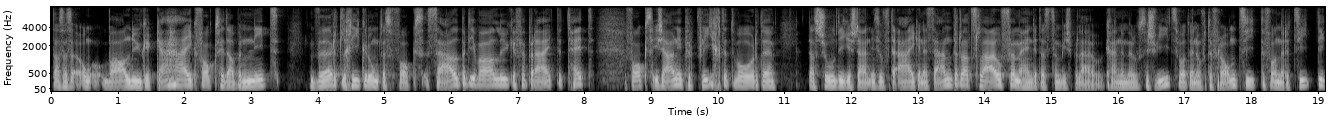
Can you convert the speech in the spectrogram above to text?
dass es um Wahllügen gegeben hat. Fox hat aber nicht wörtlich eingeräumt, dass Fox selber die Wahllüge verbreitet hat. Fox ist auch nicht verpflichtet worden, das Schuldigeständnis auf den eigenen Sender zu laufen. Wir haben das zum Beispiel auch, kennen wir aus der Schweiz, wo dann auf der Frontseite von einer Zeitung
